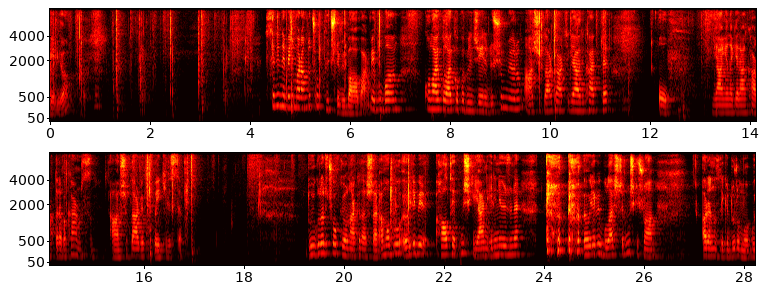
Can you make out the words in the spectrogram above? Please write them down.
geliyor. Seninle benim aramda çok güçlü bir bağ var ve bu bağın kolay kolay kopabileceğini düşünmüyorum. Aşıklar kartı geldi kalpte. Of. Yan yana gelen kartlara bakar mısın? Aşıklar ve kupa ikilisi. Duyguları çok yoğun arkadaşlar ama bu öyle bir halt etmiş ki yani eline yüzüne öyle bir bulaştırmış ki şu an aranızdaki durumu, bu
